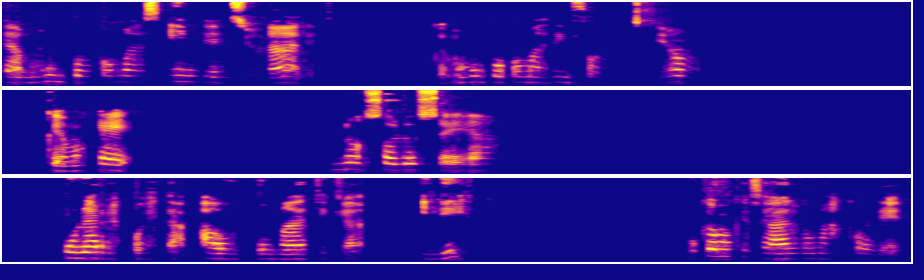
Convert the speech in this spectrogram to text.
Seamos un poco más intencionales, busquemos un poco más de información, busquemos que no solo sea una respuesta automática y listo. busquemos que sea algo más coherente.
